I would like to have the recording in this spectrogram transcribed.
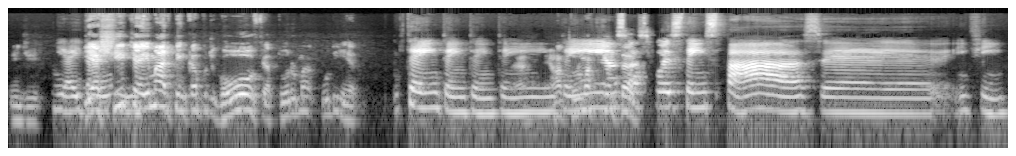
Entendi. E, aí, e é chique aí, Mari, tem campo de golfe, a turma, com dinheiro. Tem, tem, tem, tem. É, é tem as, as, coisas, tem spas, é, enfim,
